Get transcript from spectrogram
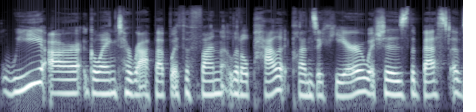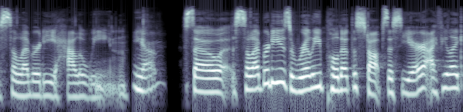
We are going to wrap up with a fun little palette cleanser here, which is the best of celebrity Halloween. Yeah. So, celebrities really pulled out the stops this year. I feel like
